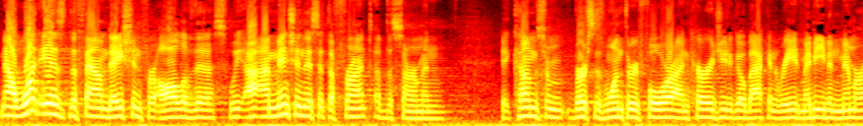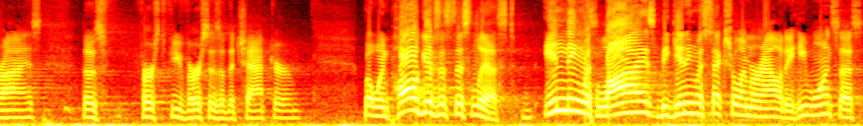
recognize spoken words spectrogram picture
Now, what is the foundation for all of this? We, I, I mentioned this at the front of the sermon. It comes from verses 1 through 4. I encourage you to go back and read, maybe even memorize those first few verses of the chapter. But when Paul gives us this list, ending with lies, beginning with sexual immorality, he wants us,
